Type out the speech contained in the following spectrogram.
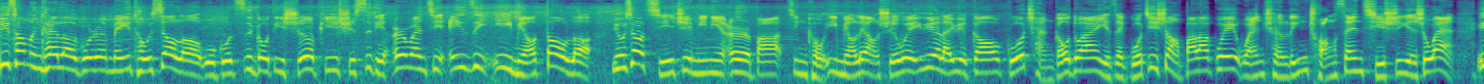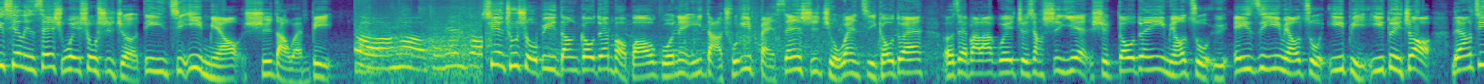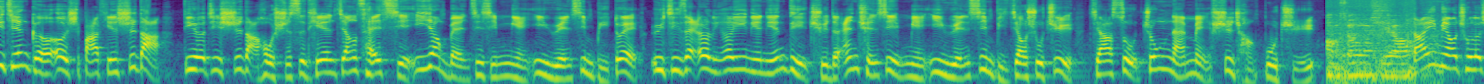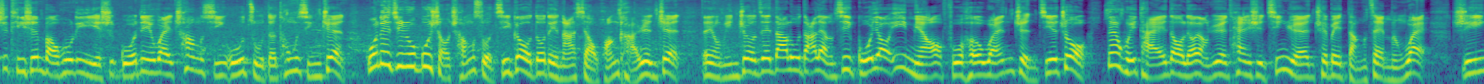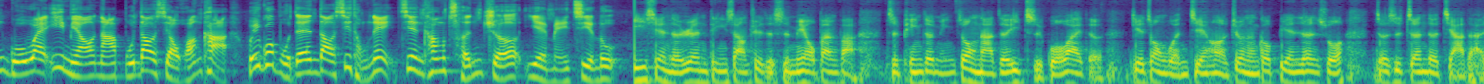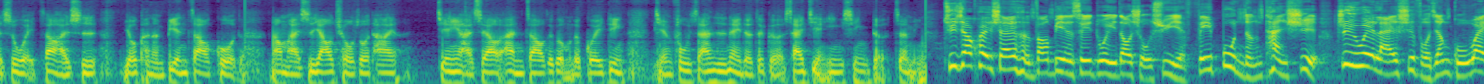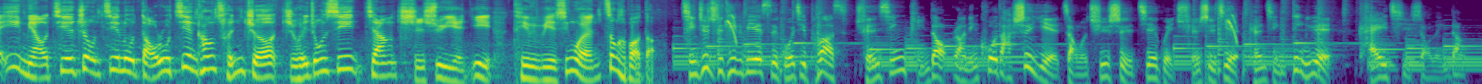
机舱门开了，国人眉头笑了。我国自购第十二批十四点二万剂 A Z 疫苗到了，有效期至明年二二八。进口疫苗量水位越来越高，国产高端也在国际上巴拉圭完成临床三期试验收案，一千零三十位受试者第一剂疫苗施打完毕。好，好，前面坐。献出手臂当高端宝宝，国内已打出一百三十九万剂高端。而在巴拉圭这项试验是高端疫苗组与 A Z 疫苗组一比一对照，两剂间隔二十八天施打，第二剂施打后十四天将采血液样本进行免疫原性比对，预计在二零二一年年底取得安全性免疫原性比较数据，加速中南美市场布局。打疫苗除了是提升保护力，也是国内外畅行无阻的通行证。内进入不少场所机构都得拿小黄卡认证，但有民众在大陆打两剂国药疫苗，符合完整接种，但回台到疗养院探视亲人却被挡在门外，只因国外疫苗拿不到小黄卡，回国补登到系统内健康存折也没记录。一线的认定上确实是没有办法，只凭着民众拿着一纸国外的接种文件哈，就能够辨认说这是真的假的，还是伪造，还是有可能变造过的。那我们还是要求说他。建议还是要按照这个我们的规定，减负三日内的这个筛检阴性的证明。居家快筛很方便，虽多一道手续，也非不能探视。至于未来是否将国外疫苗接种记录导入健康存折，指挥中心将持续演绎。TVB 新闻综合报道，请支持 TVBS 国际 Plus 全新频道，让您扩大视野，掌握趋势，接轨全世界。恳请订阅，开启小铃铛。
